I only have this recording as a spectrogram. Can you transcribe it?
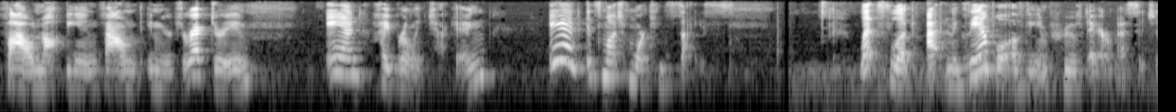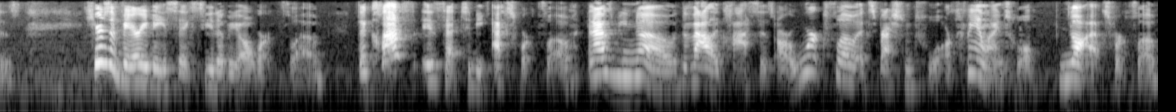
file not being found in your directory, and hyperlink checking, and it's much more concise. Let's look at an example of the improved error messages. Here's a very basic CWL workflow. The class is set to be X workflow, and as we know, the valid classes are workflow, expression tool, or command line tool, not X workflow.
